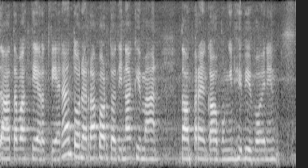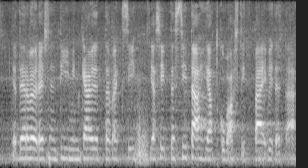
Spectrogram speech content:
saatavat tiedot viedään tuonne raportointinäkymään Tampereen kaupungin hyvinvoinnin ja terveydellisen tiimin käytettäväksi ja sitten sitä jatkuvasti päivitetään.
